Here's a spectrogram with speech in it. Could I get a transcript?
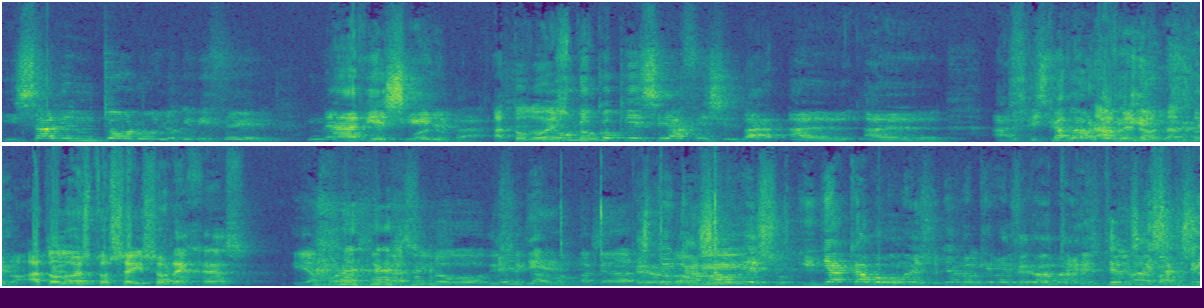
Y sale un toro y lo que dice él, nadie silba. a todo Lo esto- único que se hace es silbar al, al, al picador. No, hombre, no, tanto no. A todo esto seis orejas y a Morante casi luego disecamos para quedar. Estoy no- de eso y ya acabo con eso, ya no quiero decir nada más. el tema Es que es vamos así.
